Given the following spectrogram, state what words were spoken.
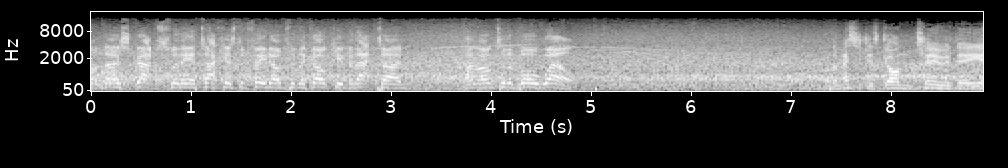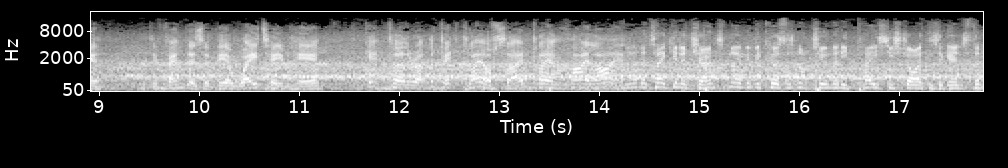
Well, no scraps for the attackers to feed on from the goalkeeper that time. Hung on to the ball well. Well, the message has gone to the uh, defenders of the away team here. Get further up the pitch, play offside, play a high line. Yeah, they're taking a chance, maybe because there's not too many pacey strikers against them.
